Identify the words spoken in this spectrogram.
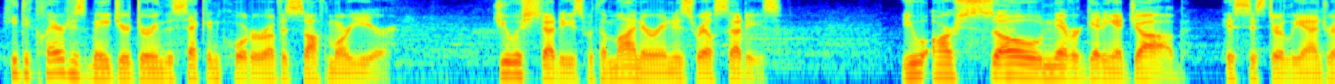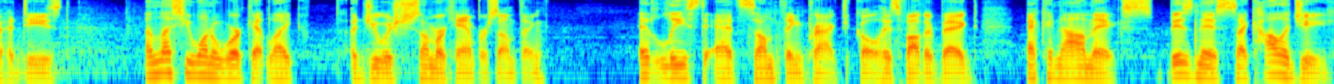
He declared his major during the second quarter of his sophomore year Jewish Studies with a minor in Israel Studies. You are so never getting a job, his sister Leandra had teased, unless you want to work at, like, a Jewish summer camp or something. At least add something practical, his father begged. Economics, business, psychology.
